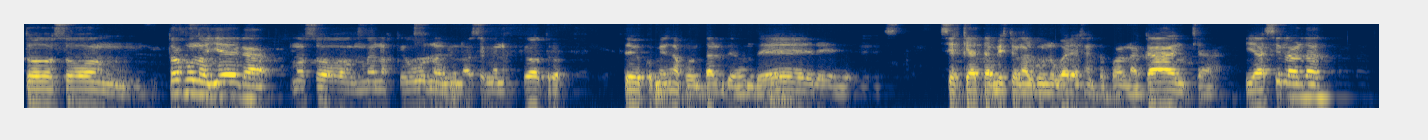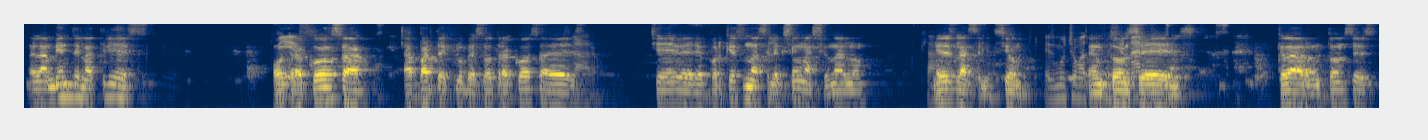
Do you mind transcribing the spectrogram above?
todos son todos uno llega, no son menos que uno, ni uno hace menos que otro. Te comienzan a preguntar de dónde eres, si es que ya te han visto en algún lugar y se han topado en la cancha. Y así, la verdad, el ambiente en la tri es otra cosa, aparte del club es otra cosa, es chévere, porque es una selección nacional, ¿no? Es la selección. Es mucho más Entonces, claro, entonces,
